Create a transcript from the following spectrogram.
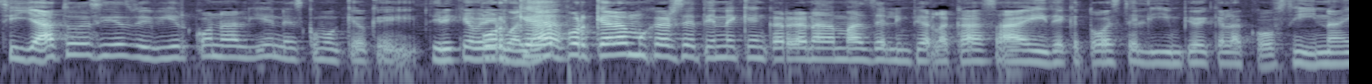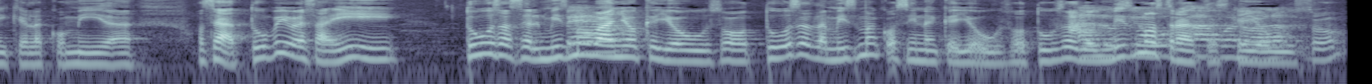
si ya tú decides vivir con alguien, es como que, ok, Tiene que haber ¿por igualdad. Qué, ¿por qué la mujer se tiene que encargar nada más de limpiar la casa y de que todo esté limpio y que la cocina y que la comida? O sea, tú vives ahí, tú usas el mismo Pero- baño que yo uso, tú usas la misma cocina que yo uso, tú usas los lo mismos trastes ah, que yo la- uso.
